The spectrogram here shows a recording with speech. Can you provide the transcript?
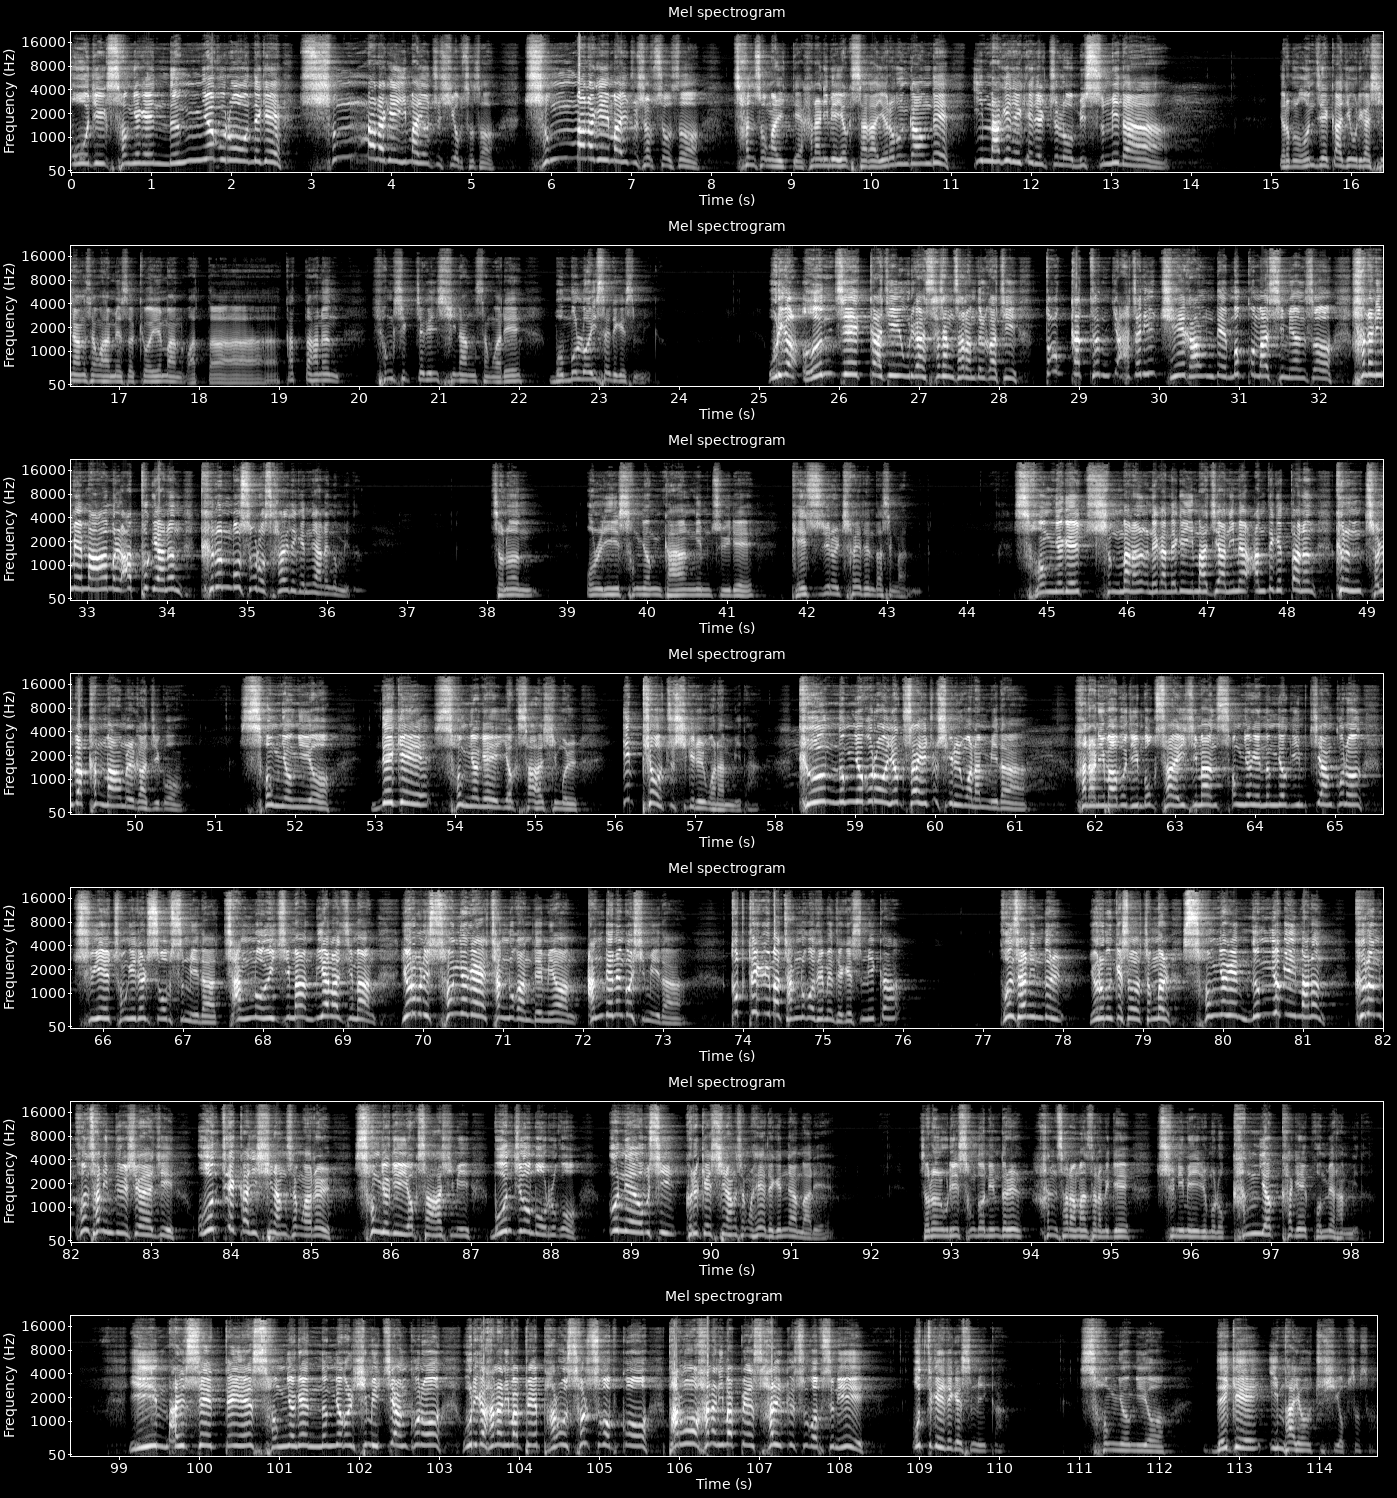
오직 성령의 능력으로 내게 충만하게 임하여 주시옵소서. 충만하게 임하여 주시옵소서. 찬송할 때 하나님의 역사가 여러분 가운데 임하게 되게 될 줄로 믿습니다. 여러분 언제까지 우리가 신앙생활하면서 교회만 왔다 갔다 하는 형식적인 신앙생활에 머물러 있어야 되겠습니까? 우리가 언제까지 우리가 세상 사람들 같이 똑같은 여전히 죄 가운데 먹고 마시면서 하나님의 마음을 아프게 하는 그런 모습으로 살아야 되겠냐는 겁니다. 저는 오늘 이 성령 강림 주일에 배수진을 쳐야 된다 생각합니다. 성령의 충만한 은혜가 내게 임하지 않으면 안 되겠다는 그런 절박한 마음을 가지고 성령이여 내게 성령의 역사하심을 입혀 주시기를 원합니다. 그 능력으로 역사해 주시기를 원합니다. 하나님 아버지 목사이지만 성령의 능력이 있지 않고는 주의 종이 될 수 없습니다. 장로이지만 미안하지만 여러분이 성령의 장로가 안 되면 안 되는 것입니다. 껍데기만 장로가 되면 되겠습니까? 권사님들 여러분께서 정말 성령의 능력이 임하는 그런 권사님들이셔야지 언제까지 신앙생활을 성령의 역사하심이 뭔지도 모르고 은혜 없이 그렇게 신앙생활 해야 되겠냐 말이에요. 저는 우리 성도님들 한 사람 한 사람에게 주님의 이름으로 강력하게 권면합니다. 이 말세 때에 성령의 능력을 힘입지 않고는 우리가 하나님 앞에 바로 설 수가 없고 바로 하나님 앞에 살 수가 없으니 어떻게 해야 되겠습니까? 성령이여 내게 임하여 주시옵소서.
